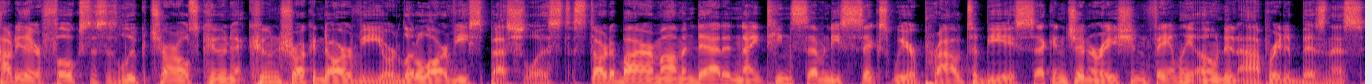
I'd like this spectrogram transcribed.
Howdy there, folks. This is Luke Charles Kuhn at Kuhn Truck and RV, your little RV specialist. Started by our mom and dad in 1976, we are proud to be a second generation family owned and operated business.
